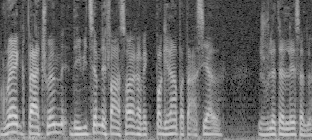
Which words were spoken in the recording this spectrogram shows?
Greg Patron, des huitièmes défenseurs avec pas grand potentiel. Je voulais te le lire, celle-là.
